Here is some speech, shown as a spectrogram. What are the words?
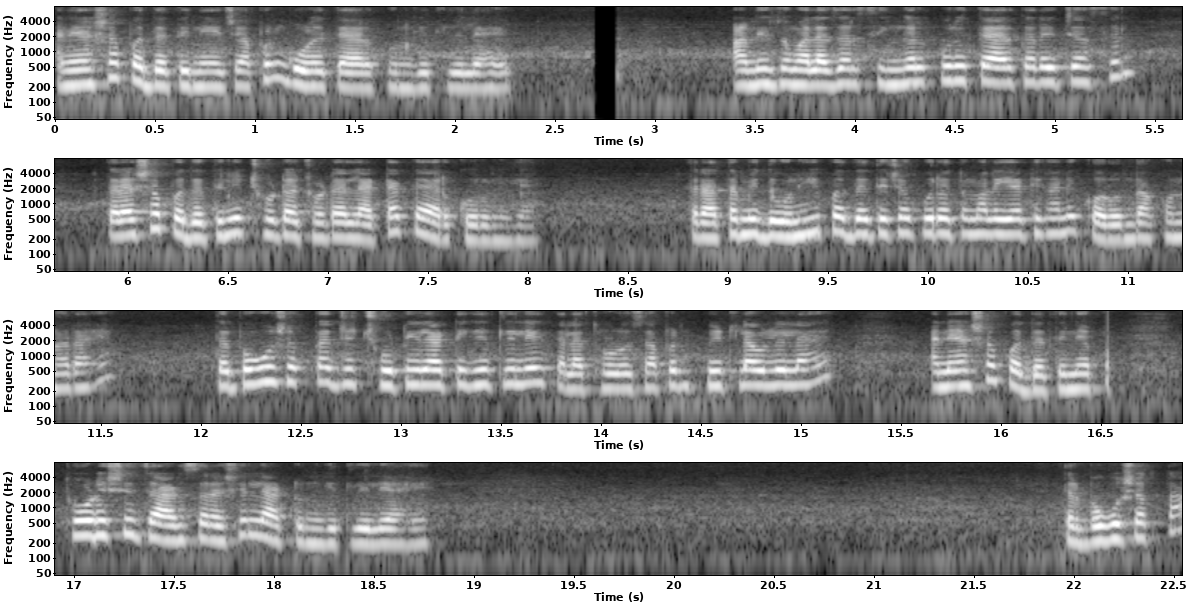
आणि अशा पद्धतीने याचे आपण गोळे तयार करून घेतलेले आहेत. आणि तुम्हाला जर सिंगल पुरी तयार करायची असेल तर अशा पद्धतीने छोट्या छोट्या लाट्या तयार करून घ्या. तर आता मी दोन्ही पद्धतीच्या पुऱ्या तुम्हाला या ठिकाणी करून दाखवणार आहे. तर बघू शकता जी छोटी लाटी घेतलेली आहे त्याला थोडंसं आपण पीठ लावलेलं आहे आणि अशा पद्धतीने आपण थोडीशी जाडसर अशी लाटून घेतलेली आहे. तर बघू शकता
